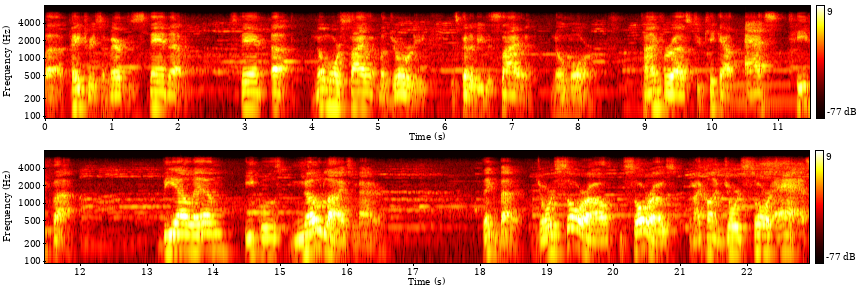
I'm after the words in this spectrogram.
uh, patriots in America, to stand up. Stand up. No more silent majority. It's going to be the silent no more. Time for us to kick out Antifa. BLM equals no lives matter. Think about it. George Soros, Soros, and I call him George Soros,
